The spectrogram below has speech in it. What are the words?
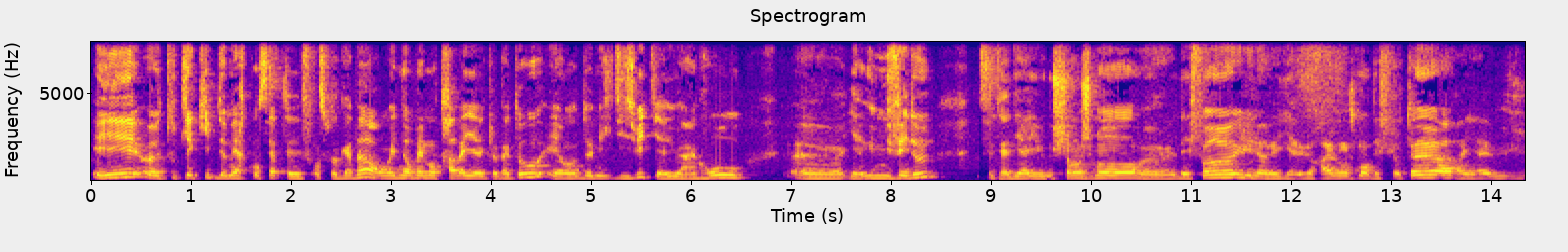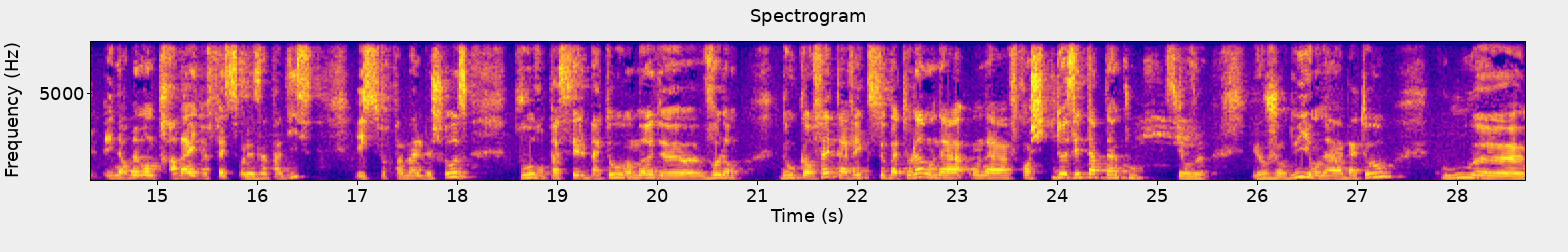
Et toute l'équipe de Mer Concept et François Gabard ont énormément travaillé avec le bateau. Et en 2018, il y a eu un gros, il y a eu une V2 c'est-à-dire, il y a eu le changement euh, des foils, il y a eu le rallongement des flotteurs, il y a eu énormément de travail de fait sur les impadis et sur pas mal de choses pour passer le bateau en mode euh, volant. Donc, en fait, avec ce bateau-là, on a, on a franchi deux étapes d'un coup, si on veut. Et aujourd'hui, on a un bateau où, euh,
